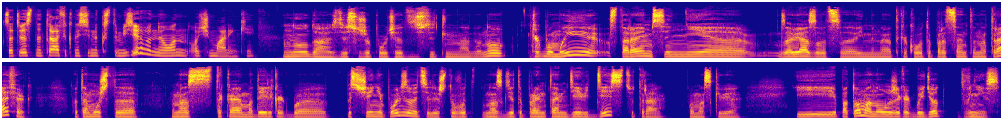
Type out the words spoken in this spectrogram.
соответственно, трафик на сильно кастомизированную, он очень маленький. Ну да, здесь уже, получается, действительно надо. Ну, как бы мы стараемся не завязываться именно от какого-то процента на трафик, потому что у нас такая модель как бы посещения пользователей, что вот у нас где-то прайм-тайм 9-10 утра по Москве, и потом оно уже как бы идет вниз.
